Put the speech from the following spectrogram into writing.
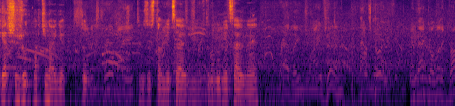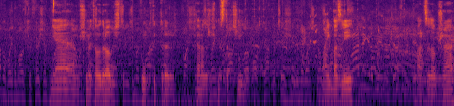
pierwszy rzut Marcina i nie, to, Trail by 8. który został niecelny, który był niecelny. Nie, musimy to odrobić, te punkty, które teraz żeśmy stracili. Mike Basley, I think it'll be an adjustment bardzo dobrze.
